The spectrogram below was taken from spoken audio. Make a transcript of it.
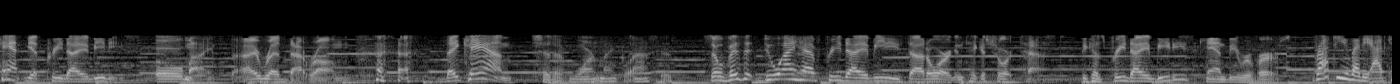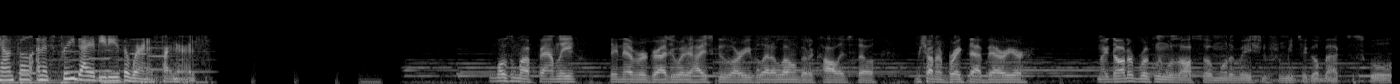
can't get prediabetes. Oh my, I read that wrong. they can. Should have worn my glasses. So visit doihaveprediabetes.org and take a short test because prediabetes can be reversed. Brought to you by the Ad Council and its pre-diabetes awareness partners. most of my family, they never graduated high school or even let alone go to college. So I'm trying to break that barrier. My daughter Brooklyn was also a motivation for me to go back to school.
